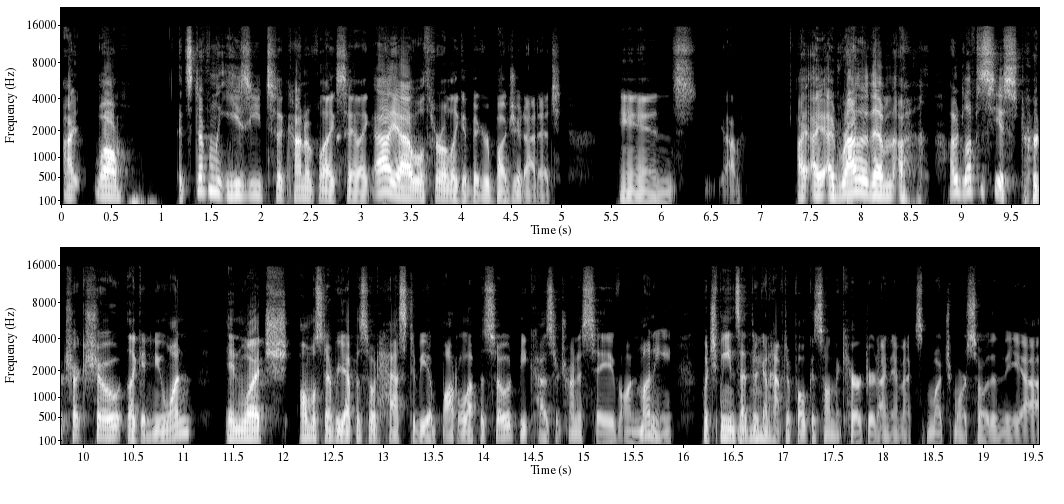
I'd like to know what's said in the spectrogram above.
I well, it's definitely easy to kind of like say like, oh yeah, we'll throw like a bigger budget at it, and yeah, I, I would rather them. Uh, I would love to see a Star Trek show like a new one in which almost every episode has to be a bottle episode because they're trying to save on money, which means that mm-hmm. they're going to have to focus on the character dynamics much more so than the uh,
